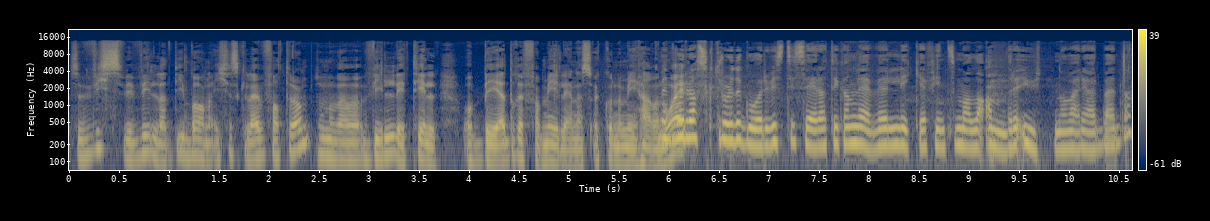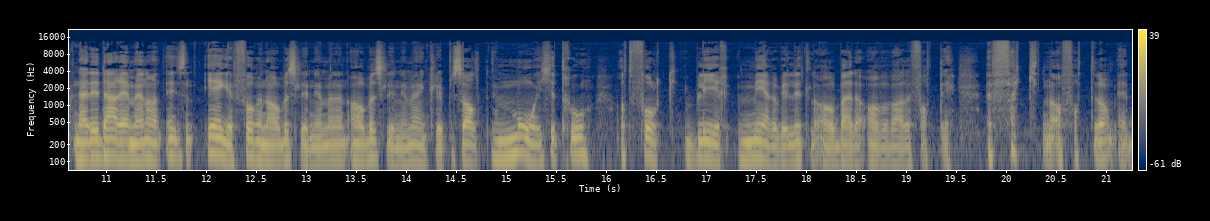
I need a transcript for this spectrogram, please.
Så hvis vi vil at de barna ikke skal leve i fattigdom, så må vi være villige til å bedre familienes økonomi her og nå. Men hvor raskt tror du det går hvis de ser at de kan leve like fint som alle andre uten å være i arbeid, da? Nei, det er der jeg mener at jeg er for en arbeidslinje, men en arbeidslinje med en klype salt. Vi må ikke tro at folk blir mer villige til å arbeide av å være fattig. Effekten av fattigdom er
